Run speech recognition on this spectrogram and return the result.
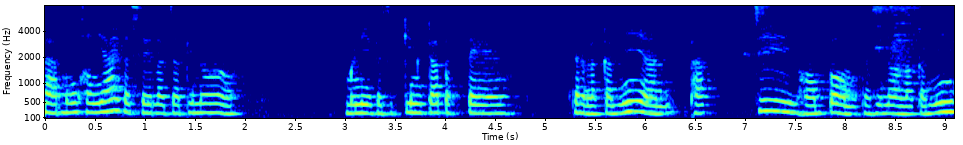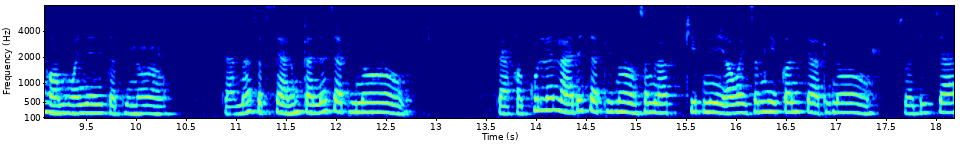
ลาบหมูของย่ายก็เสร็จแล้วจ้ะพี่น้อง มื้อนี้ก็สิกินกับบักแตงจากแล้วก็มีอันผักที่หอมป้อมจากพี่น้องแล้วก็มีหอมหัวใหญ่จากพี่น้องจากมาสับแสนกันนะจากพี่น้องจากขอบคุณหลายๆได้จากพี่น้องสำหรับคลิปนี้เอาไว้สำนีก่อนจากพี่น้อง สวัสดีจ้า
